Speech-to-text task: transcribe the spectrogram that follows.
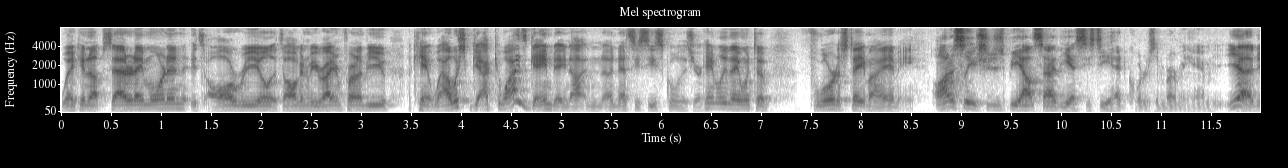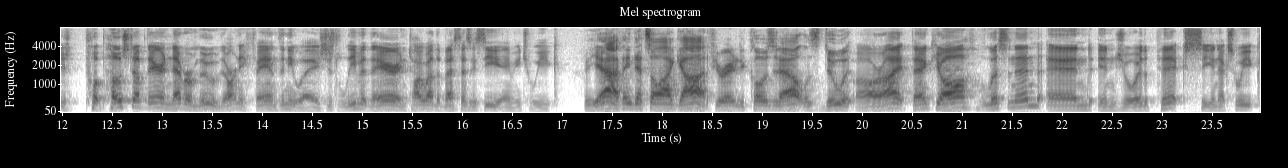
Waking up Saturday morning, it's all real. It's all going to be right in front of you. I can't. I wish. Why is game day not in an SEC school this year? I can't believe they went to Florida State, Miami. Honestly, it should just be outside the SEC headquarters in Birmingham. Yeah, just put post up there and never move. There aren't any fans anyways. Just leave it there and talk about the best SEC game each week. But yeah, I think that's all I got. If you're ready to close it out, let's do it. All right, thank y'all listening and enjoy the picks. See you next week.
